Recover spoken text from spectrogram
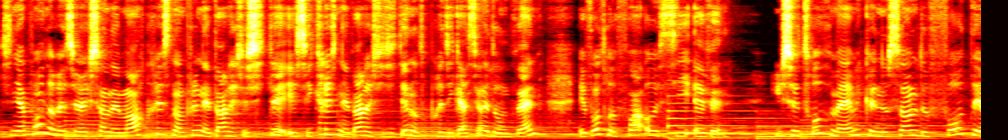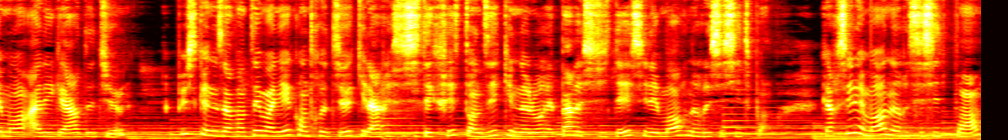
S'il n'y a point de résurrection des morts, Christ non plus n'est pas ressuscité, et si Christ n'est pas ressuscité, notre prédication est donc vaine, et votre foi aussi est vaine. Il se trouve même que nous sommes de faux témoins à l'égard de Dieu, puisque nous avons témoigné contre Dieu qu'il a ressuscité Christ, tandis qu'il ne l'aurait pas ressuscité si les morts ne ressuscitent point. Car si les morts ne ressuscitent point,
